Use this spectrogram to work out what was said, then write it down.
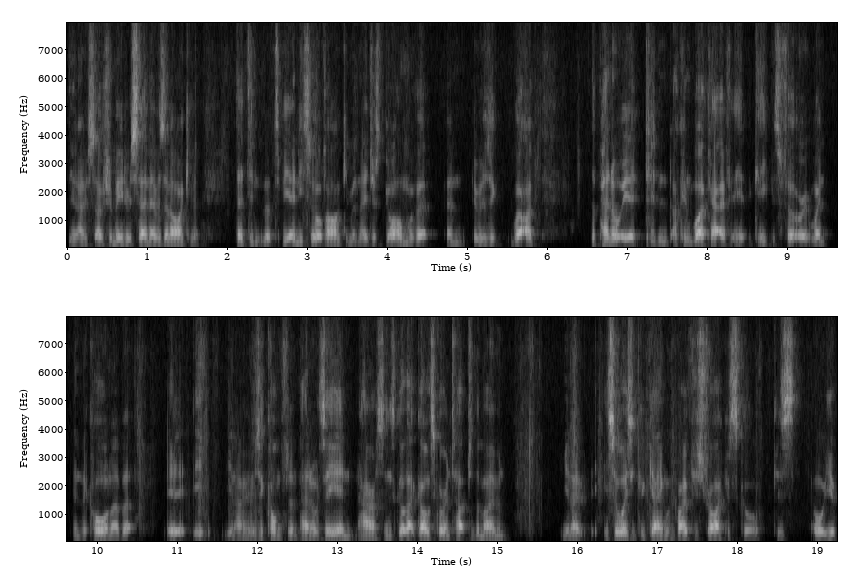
you know, social media were saying there was an argument. There didn't look to be any sort of argument. They just got on with it, and it was a well. I, the penalty, it didn't. I couldn't work out if it hit the keeper's foot or it went in the corner, but it, it you know, it was a confident penalty, and Harrison's got that goal scoring touch at the moment you know, it's always a good game when both your strikers score because, or your,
